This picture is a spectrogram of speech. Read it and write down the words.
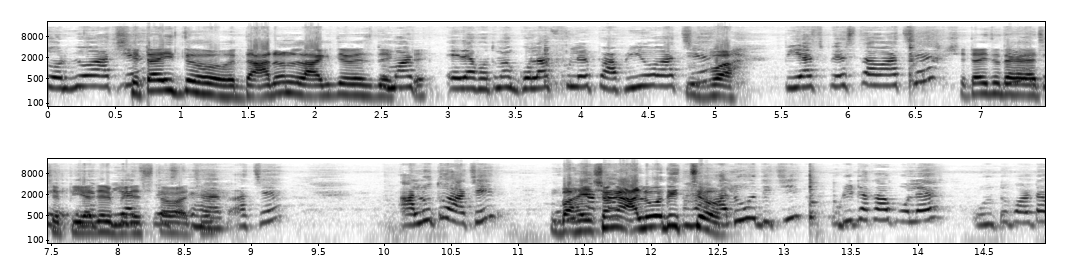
চর্বিও আছে। সেটাই তো দারুণ লাগছে বেশ তোমার দেখতে। এই দেখো তোমার গোলাপ ফুলের পাপড়িও আছে বাহ। পেঁয়াজ পেস্তাও আছে। সেটাই তো দেখা যাচ্ছে? পেঁয়াজের বেরেস্তাও আছে। হ্যাঁ, আছে। আলু তো আছে। বাহ এর সঙ্গে আলুও দিচ্ছ? আলুও দিচ্ছি। কুড়ি টাকা বলে উল্টো পাল্টা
